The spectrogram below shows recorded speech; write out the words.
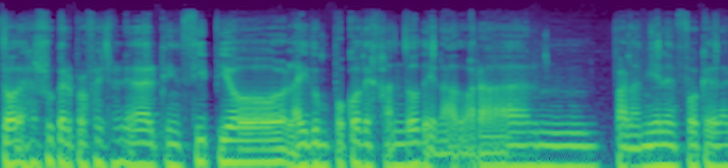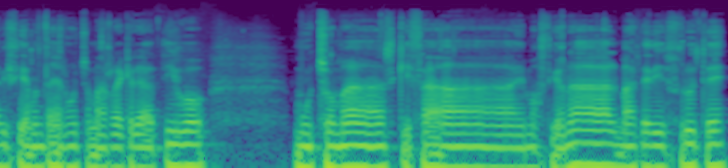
toda esa superprofesionalidad del principio la he ido un poco dejando de lado. Ahora, mm, para mí, el enfoque de la bici de montaña es mucho más recreativo, mucho más quizá emocional, más de disfrute.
